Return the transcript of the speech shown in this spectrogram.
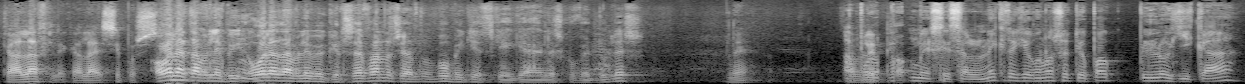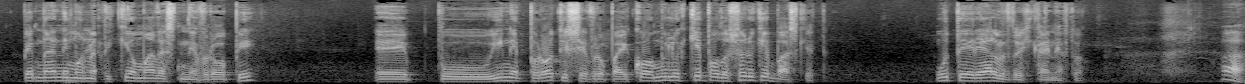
Καλά, φίλε, καλά. Εσύ πώς είσαι; Όλα τα βλέπει, όλα τα βλέπει ο κ. Στέφανος για να το πούμε και και για άλλες κουβεντούλες. Ναι. Τα Από βλέπει. να πούμε στη Θεσσαλονίκη το γεγονός ότι ο ΠΑΟΚ λογικά πρέπει να είναι η μοναδική ομάδα στην Ευρώπη ε, που είναι πρώτη σε ευρωπαϊκό όμιλο και ποδοσφαίρου και μπάσκετ. Ούτε η Real δεν το έχει κάνει αυτό. Α.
